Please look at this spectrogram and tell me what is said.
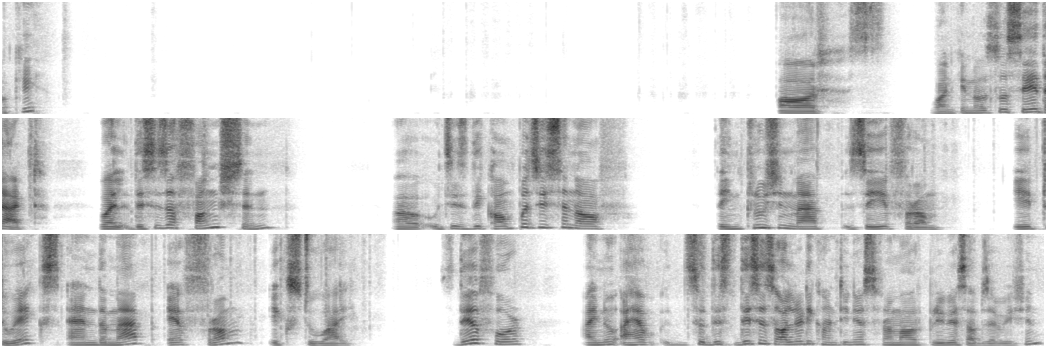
Okay. Or one can also say that, well, this is a function uh, which is the composition of the inclusion map z from a to x and the map f from x to y. So therefore, I know I have, so this, this is already continuous from our previous observation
